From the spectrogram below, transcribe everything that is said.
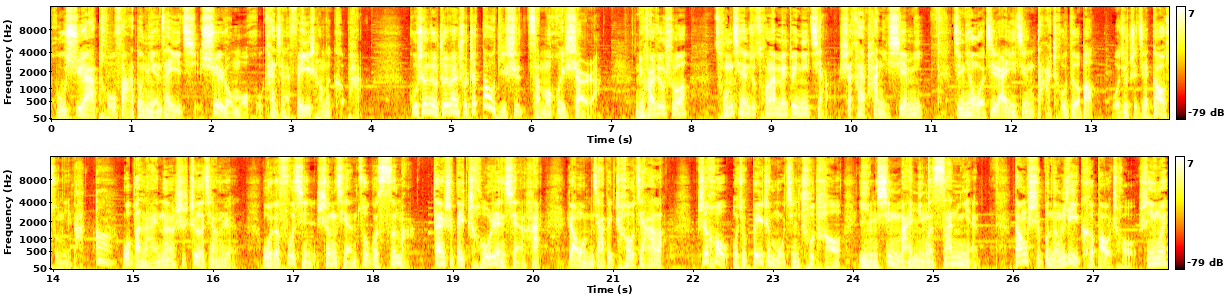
胡须啊、头发都粘在一起，血肉模糊，看起来非常的可怕。顾生就追问说：“这到底是怎么回事儿啊？”女孩就说：“从前就从来没对你讲，是害怕你泄密。今天我既然已经大仇得报，我就直接告诉你吧。嗯，我本来呢是浙江人，我的父亲生前做过司马，但是被仇人陷害，让我们家被抄家了。之后我就背着母亲出逃，隐姓埋名了三年。当时不能立刻报仇，是因为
